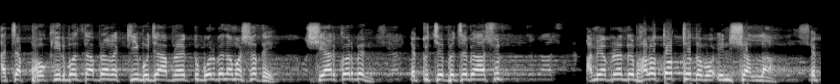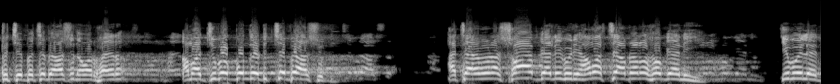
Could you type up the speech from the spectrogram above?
আচ্ছা ফকির বলতে আপনারা কি বুঝে, আপনারা একটু বলবেন আমার সাথে? শেয়ার করবেন? একটু চেপে চেপে আসুন। আমি আপনাদের ভালো তথ্য দেবো ইনশাল্লাহ একটু চেপে চেপে আসুন আমার ভাইয়েরা। আমার যুবক বন্ধু, একটু চেপে আসুন। আচ্ছা আপনারা সব জ্ঞানী গুণী আমার চেয়ে আপনারা সব জ্ঞানী। কি বুঝলেন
